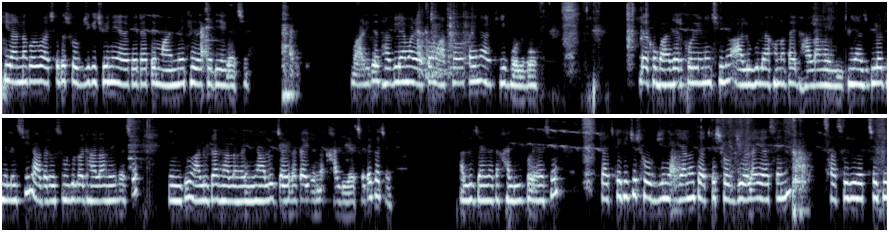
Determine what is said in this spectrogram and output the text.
কি রান্না করব? আজকে তো সবজি কিছুই নেই, দেখো, এটাতে মা মেখে রেখে দিয়ে গেছে। বাড়িতে থাকলে আমার এত মাথা ব্যথায় না, আর কি বলব? দেখো বাজার করে এনেছিল। আলুগুলো এখনও তাই ঢালা হয়নি। পেঁয়াজগুলো ঢেলেছি, আদা রসুনগুলো ঢালা হয়ে গেছে, কিন্তু আলুটা ঢালা হয়নি। আলুর জায়গাটা এই জন্য খালি আছে, দেখেছ? আলুর জায়গাটা খালি করে আছে। আজকে কিছু সবজি নেই, জানো তো? আজকে সবজিওয়ালাই আসেনি। শাশুড়ি হচ্ছে কি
